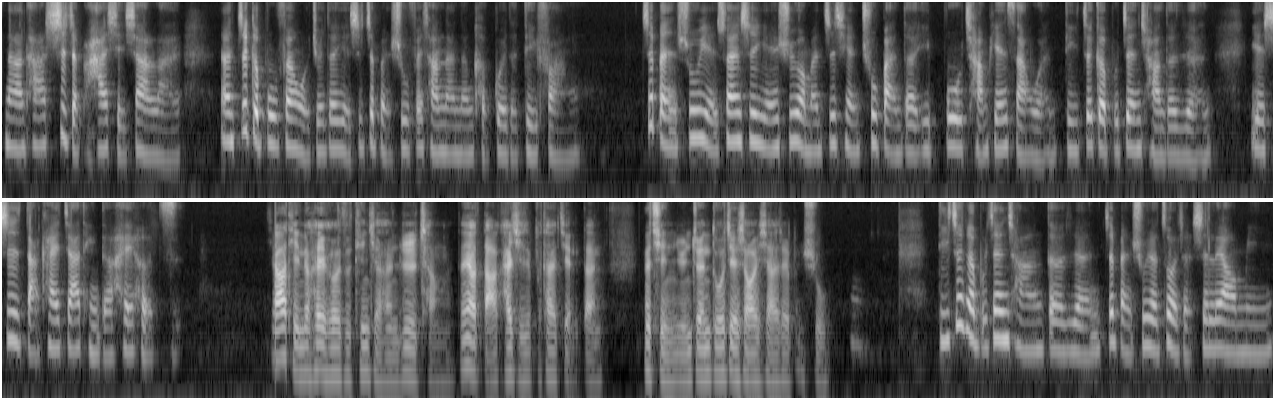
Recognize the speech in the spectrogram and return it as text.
那她试着把它写下来。那这个部分，我觉得也是这本书非常难能可贵的地方。这本书也算是延续我们之前出版的一部长篇散文《敌这个不正常的人》，也是打开家庭的黑盒子。家庭的黑盒子听起来很日常，但要打开其实不太简单。那请云珍多介绍一下这本书。迪这个不正常的人，这本书的作者是廖咪。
